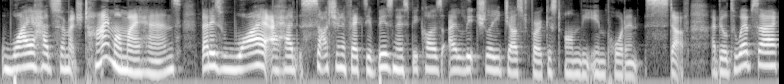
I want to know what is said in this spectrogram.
why I had so much time on my hands. That is why I had such an effective business because I literally just focused on the important stuff. I built a website,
